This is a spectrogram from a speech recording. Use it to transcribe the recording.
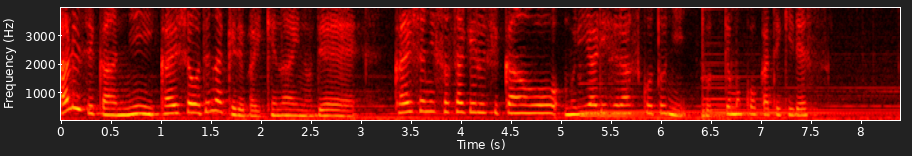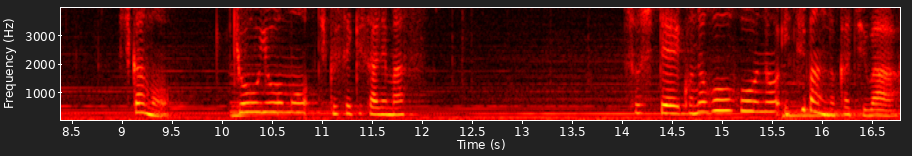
ある時間に会社を出なければいけないので会社に捧げる時間を無理やり減らすことにとっても効果的です。しかも教養も蓄積されます。そしてこの方法の一番の価値は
